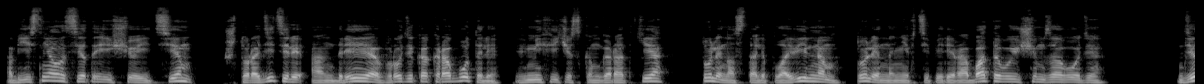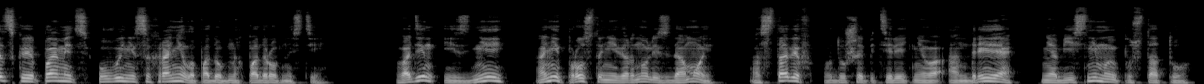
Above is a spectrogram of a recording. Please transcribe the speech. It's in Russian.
Объяснялось это еще и тем, что родители Андрея вроде как работали в мифическом городке то ли на сталеплавильном, то ли на нефтеперерабатывающем заводе. Детская память, увы, не сохранила подобных подробностей. В один из дней они просто не вернулись домой, оставив в душе пятилетнего Андрея необъяснимую пустоту.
